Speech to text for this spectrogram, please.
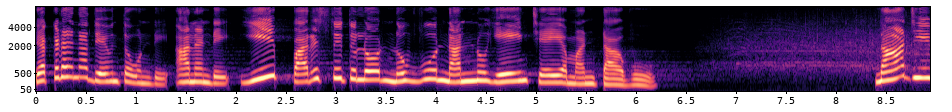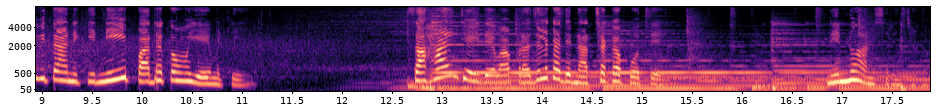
ఎక్కడైనా దేవునితో ఉండి అనండి ఈ పరిస్థితిలో నువ్వు నన్ను ఏం చేయమంటావు? నా జీవితానికి నీ పథకం ఏమిటి? సహాయం చేయదేవా ప్రజలకు అది నచ్చకపోతే. నిన్ను అనుసరించడం.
